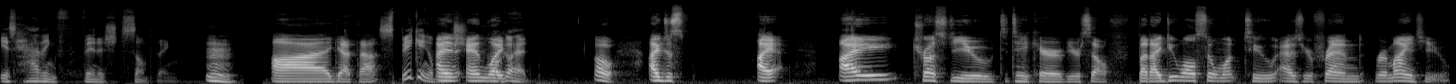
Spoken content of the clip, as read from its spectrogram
is having finished something. I get that. Speaking of And- which, and, oh, like- go ahead. Oh, I just I I trust you to take care of yourself, but I do also want to as your friend remind you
